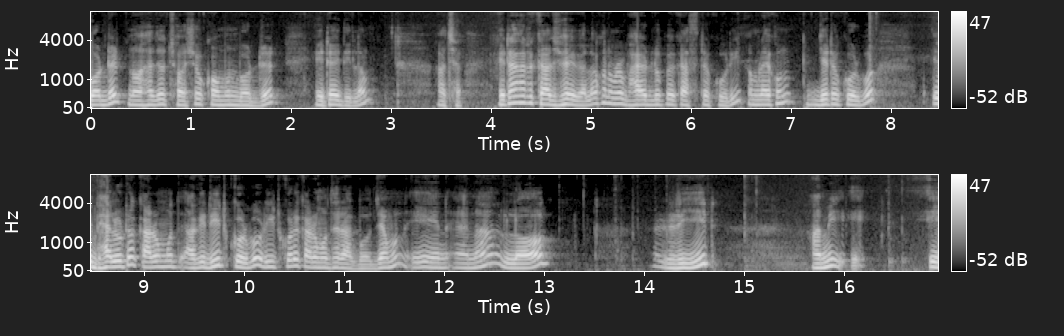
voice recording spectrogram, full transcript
বড রেট নয় হাজার ছশো কমন বড এটাই দিলাম। আচ্ছা এটা আর কাজ হয়ে গেল। এখন আমরা ভায়োড লুপের কাজটা করি। আমরা এখন যেটা করব এই ভ্যালুটা কারোর মধ্যে, আগে রিড করব রিড করে কারোর মধ্যে রাখব। যেমন এ এন অ্যানা লগ রিড আমি এ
